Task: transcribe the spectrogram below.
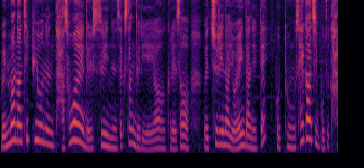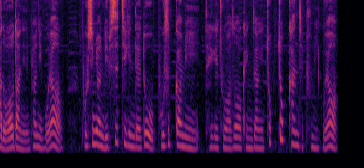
웬만한 TPO는 다 소화해낼 수 있는 색상들이에요. 그래서 외출이나 여행 다닐 때 보통 세 가지 모두 다 넣어 다니는 편이고요. 보시면 립스틱인데도 보습감이 되게 좋아서 굉장히 촉촉한 제품이고요.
